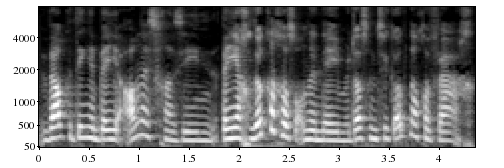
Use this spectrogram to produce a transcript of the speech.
welke dingen ben je anders gaan zien? Ben je gelukkig als ondernemer? Dat is natuurlijk ook nog een vraag.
